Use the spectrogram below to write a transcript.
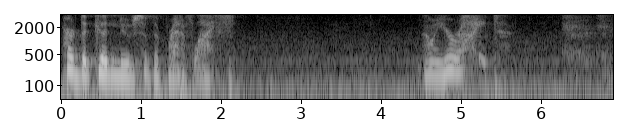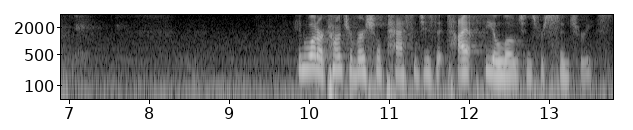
heard the good news of the bread of life. No, you're right. In what are controversial passages that tie up theologians for centuries,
